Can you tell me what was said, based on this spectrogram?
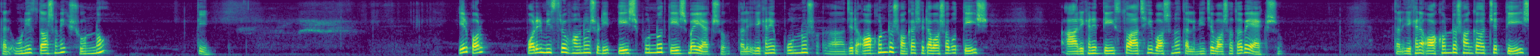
তাহলে উনিশ দশমিক শূন্য তিন। এরপর পরের মিশ্র ভগ্নাংশটি তেইশ পূর্ণ তেইশ বাই একশো। তাহলে এখানে পূর্ণ যেটা অখণ্ড সংখ্যা সেটা বসাবো তেইশ। আর এখানে তেইশ তো আছেই বসানো, তাহলে নিচে বসাতে হবে একশো। তাহলে এখানে অখণ্ড সংখ্যা হচ্ছে তেইশ।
